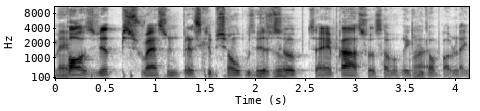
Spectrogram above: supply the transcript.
Mais passe vite, puis souvent, c'est une prescription au bout de ça. ça. Puis, tiens, prends ça, ça va régler ton problème.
